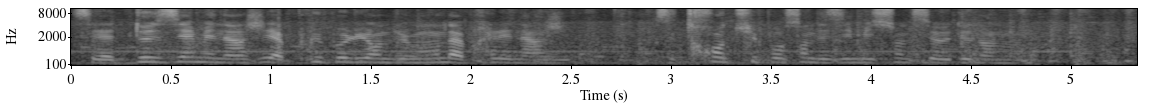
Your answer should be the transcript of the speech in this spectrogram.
c'est la deuxième énergie la plus polluante du monde après l'énergie. C'est 38% des émissions de CO2 dans le monde.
